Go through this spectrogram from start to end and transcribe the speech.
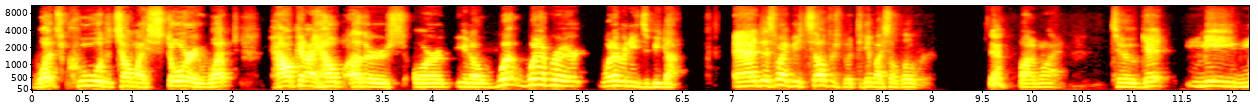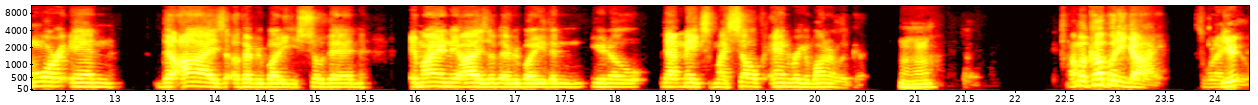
what's cool to tell my story? What, how can I help others? Or you know, what, whatever, whatever needs to be done. And this might be selfish, but to get myself over. Yeah. Bottom line, to get me more in the eyes of everybody. So then, am I in the eyes of everybody? Then you know that makes myself and Ring of Honor look good. Mm-hmm. I'm a company guy. That's what I You're- do.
